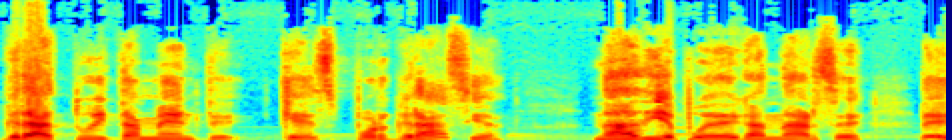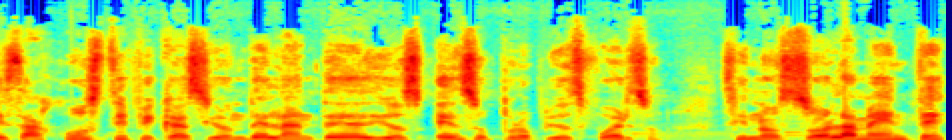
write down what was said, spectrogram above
Gratuitamente, que es por gracia. Nadie puede ganarse esa justificación delante de Dios en su propio esfuerzo, sino solamente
